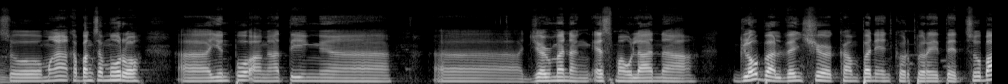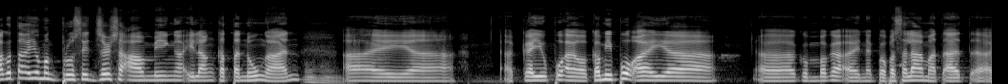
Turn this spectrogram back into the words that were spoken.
So mga kabangsamoro, ah, yun po ang ating ah, ah, German ng S Maulana Global Venture Company Incorporated. So bago tayo mag-proceed sir sa aming ah, ilang katanungan ay ah, ah, kayo po ah, kami po ay ah, ah, kumbaga ay nagpapasalamat at uh,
